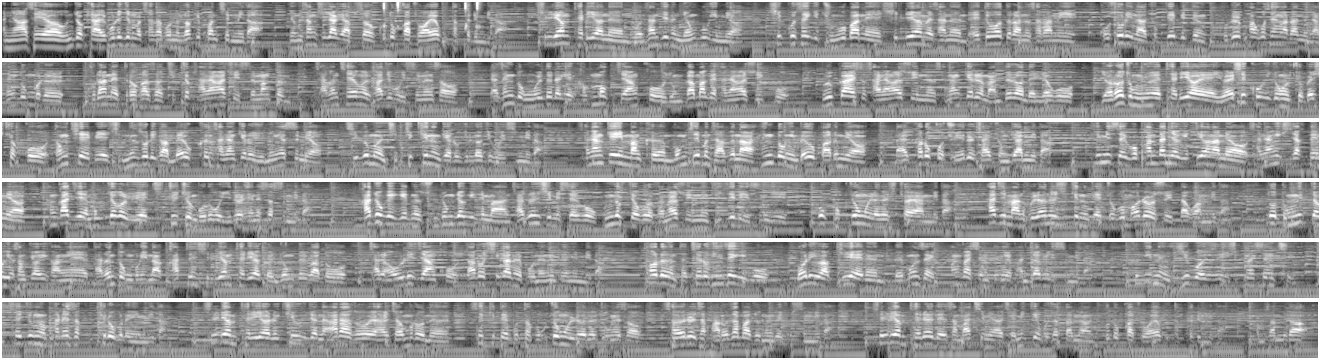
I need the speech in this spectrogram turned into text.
안녕하세요. 운 좋게 알고리즘을 찾아보는 럭키펀치입니다. 영상 시작에 앞서 구독과 좋아요 부탁드립니다. 실리엄 테리어는 원산지는 영국이며 19세기 중후반에 실리엄에 사는 에드워드라는 사람이 오솔이나 족제비 등 굴을 파고 생활하는 야생동물을 굴 안에 들어가서 직접 사냥할 수 있을 만큼 작은 체형을 가지고 있으면서 야생동물들에게 겁먹지 않고 용감하게 사냥할 수 있고 물가에서 사냥할 수 있는 사냥개를 만들어 내려고 여러 종류의 테리어의 웰시 코기종을 교배시켰고 덩치에 비해 짖는 소리가 매우 큰 사냥개로 유명했으며 지금은 집 지키는 개로 길러지고 있습니다. 사냥개인 만큼 몸집은 작으나 행동이 매우 빠르며 날카롭고 주의를 잘 경계합니다. 힘이 세고 판단력이 뛰어나며 사냥이 시작되면 한 가지의 목적을 위해 짙을 줄 모르고 일을 해냈었습니다. 가족에게는 순종적이지만 자존심이 세고 공격적으로 변할 수 있는 기질이 있으니 꼭 복종 훈련을 시켜야 합니다. 하지만 훈련을 시키는 게 조금 어려울 수 있다고 합니다. 또 독립적인 성격이 강해 다른 동물이나 같은 실리엄 테리어 견종들과도 잘 어울리지 않고 따로 시간을 보내는 편입니다. 털은 대체로 흰색이고 머리와 귀에는 레몬색, 한갈색 등의 반점이 있습니다. 크기는 25에서 28cm, 체중은 8에서 9kg입니다. 실리엄 테리어를 키우기 전에 알아두어야 할 점으로는 새끼 때부터 복종 훈련을 통해서 서열을 자 바로 잡아주는 게 좋습니다. 실리엄 테리어에 대해서 마치며 재밌게 보셨다면 구독과 좋아요 부탁드립니다. 감사합니다.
